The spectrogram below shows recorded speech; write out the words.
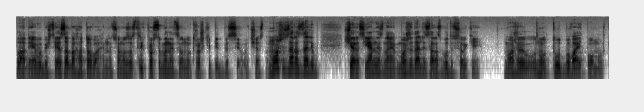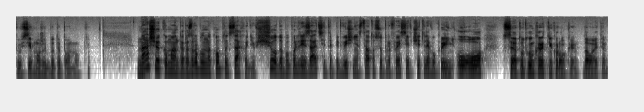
Ладно, я вибачте, я забагато уваги на цьому застріг, просто мене це ну, трошки підбесило, чесно. Може зараз далі. Ще раз, я не знаю, може далі зараз буде все окей. Може, ну тут бувають помилки, у всіх можуть бути помилки. Нашою командою розроблено комплекс заходів щодо популяризації та підвищення статусу професії вчителя в Україні. Україні. О, о, все, тут конкретні кроки. Давайте.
